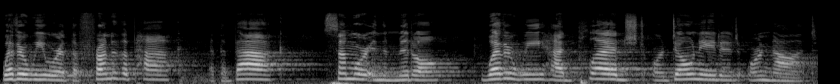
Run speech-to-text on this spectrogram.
Whether we were at the front of the pack, at the back, somewhere in the middle, whether we had pledged or donated or not,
